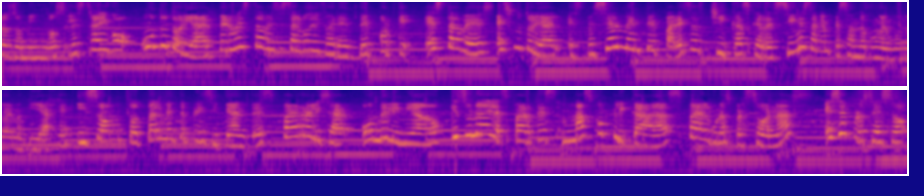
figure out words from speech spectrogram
los domingos les traigo un tutorial, pero esta vez es algo diferente porque esta vez es un tutorial especialmente para esas chicas que recién están empezando con el mundo del maquillaje y son totalmente principiantes para realizar un delineado que es una de las partes más complicadas para algunas personas. Es el proceso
